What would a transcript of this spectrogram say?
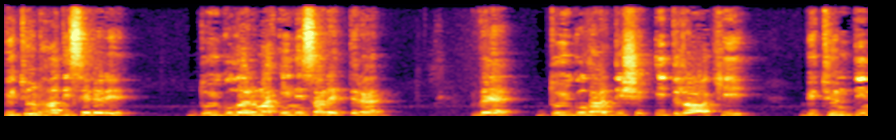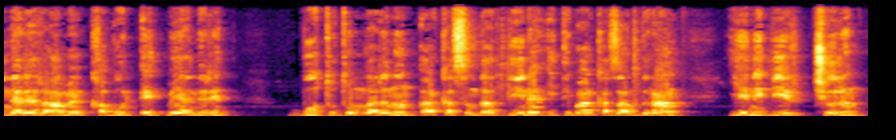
Bütün hadiseleri duygularıma inisar ettiren ve duygular dışı idraki bütün dinlere rağmen kabul etmeyenlerin bu tutumlarının arkasında dine itibar kazandıran yeni bir çığırın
